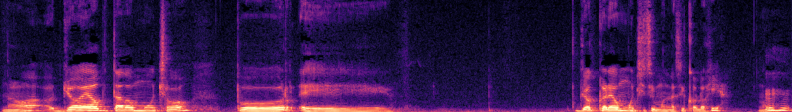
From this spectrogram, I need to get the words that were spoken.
¿No? Yo he optado mucho por... Eh, yo creo muchísimo en la psicología. ¿no?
